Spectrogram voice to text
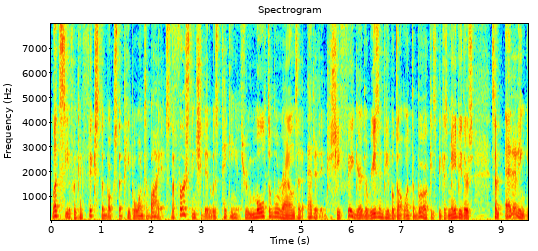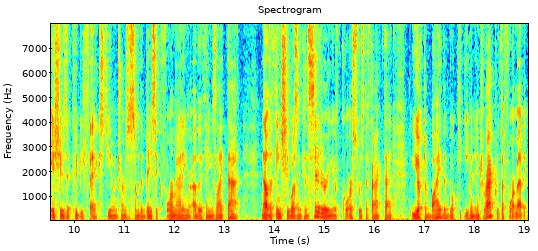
let's see if we can fix the books that people want to buy it. So the first thing she did was taking it through multiple rounds of editing because she figured the reason people don't want the book is because maybe there's some editing issues that could be fixed, you know, in terms of some of the basic formatting or other things like that. Now, the thing she wasn't considering, of course, was the fact that you have to buy the book to even interact with the formatting.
